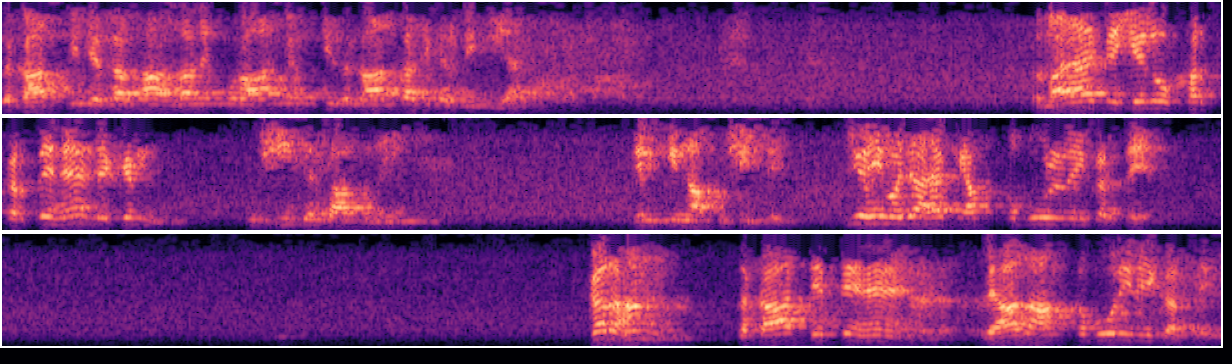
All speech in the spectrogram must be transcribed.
زکات بھی دیتا تھا، اللہ نے قرآن میں اس کی زکات کا ذکر بھی کیا ہے۔ فرمایا ہے کہ یہ لوگ خرچ کرتے ہیں لیکن خوشی کے ساتھ نہیں، دل کی ناخوشی سے۔ یہی وجہ ہے کہ ہم قبول نہیں کرتے۔ کر ہم زکات دیتے ہیں، لہذا ہم قبول ہی نہیں کرتے۔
